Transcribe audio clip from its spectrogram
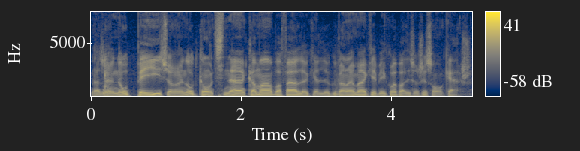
dans un autre pays, sur un autre continent, comment va faire le, le gouvernement québécois pour aller chercher son cash?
